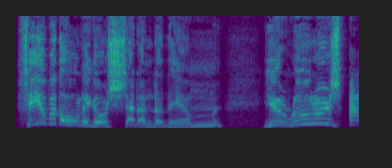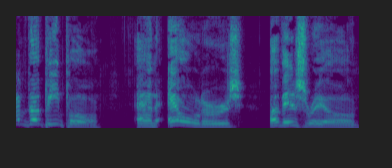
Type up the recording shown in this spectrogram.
filled with the Holy Ghost, said unto them, You rulers of the people and elders of Israel,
